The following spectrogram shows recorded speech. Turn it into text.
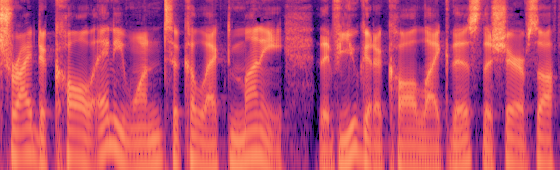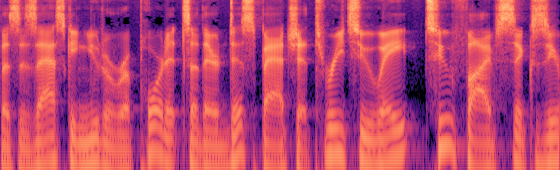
tried to call anyone to collect money. If you get a call like this, the sheriff's office is asking you to report it to their dispatch at 328 2560.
